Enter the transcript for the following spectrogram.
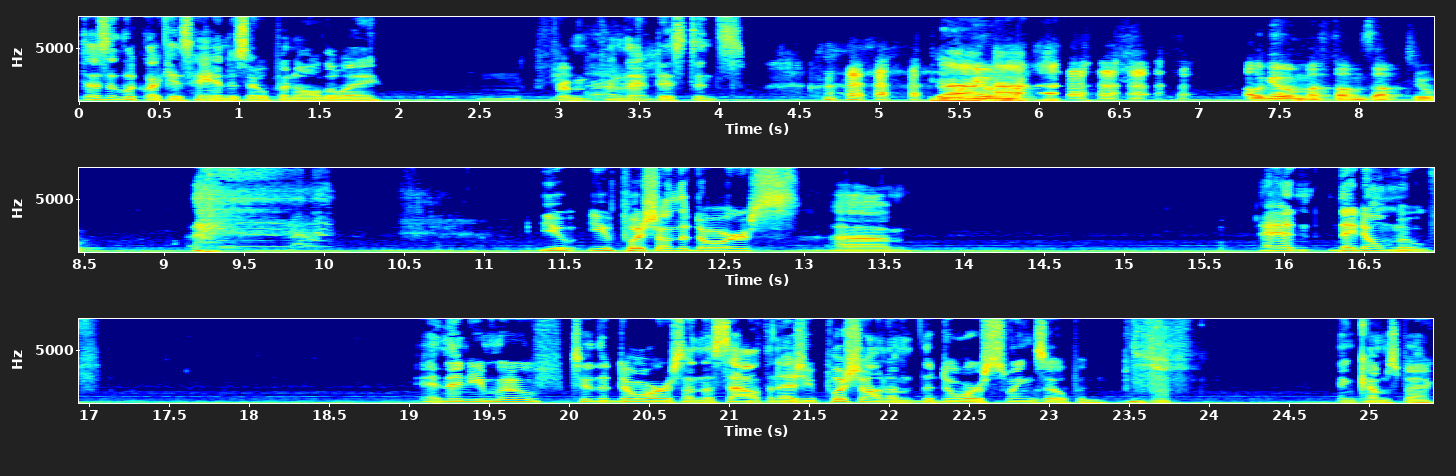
doesn't look like his hand is open all the way Mm, from from that distance. I'll give him. I'll give him a thumbs up too. you you push on the doors, um, and they don't move. And then you move to the doors on the south, and as you push on them, the door swings open and comes back.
